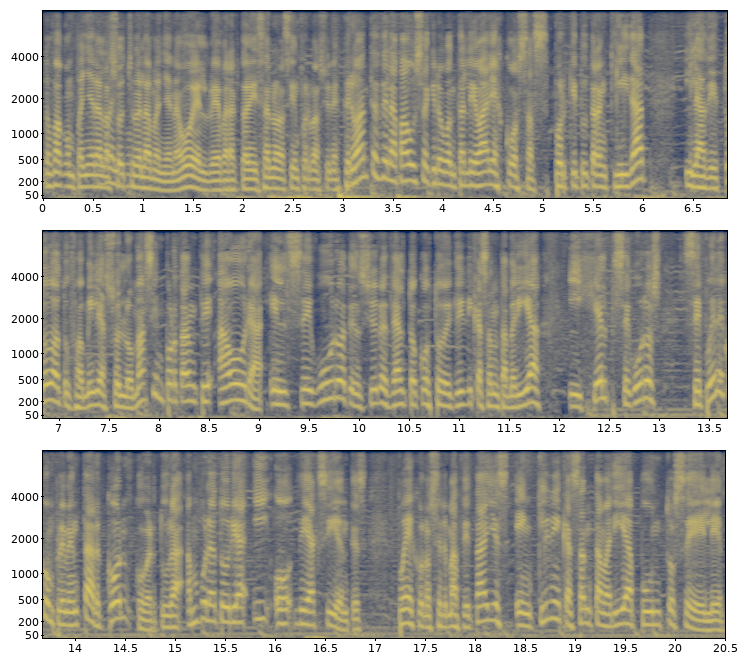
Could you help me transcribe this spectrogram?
nos va a acompañar a las 8 de la mañana. Vuelve para actualizarnos las informaciones. Pero antes de la pausa quiero contarle varias cosas, porque tu tranquilidad y la de toda tu familia son lo más importante ahora. El seguro atenciones de alto costo de Clínica Santa María y Help Seguros se puede complementar con cobertura ambulatoria y o de accidentes. Puedes conocer más detalles en clínicasantamaría.cl.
